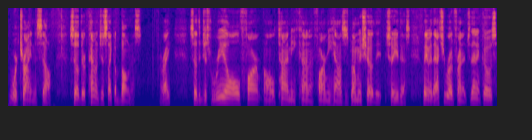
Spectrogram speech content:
we're trying to sell. So they're kind of just like a bonus. All right, so they're just real old farm, old-timey kind of farmy houses. But I'm going to show the, show you this. But anyway, that's your road frontage. Then it goes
